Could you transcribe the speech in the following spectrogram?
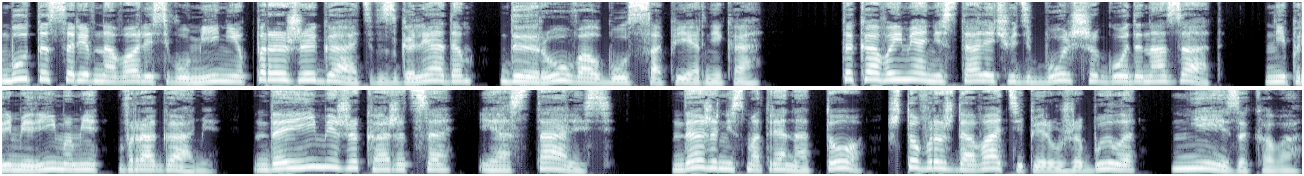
будто соревновались в умении прожигать взглядом дыру во лбу соперника. Таковыми они стали чуть больше года назад, непримиримыми врагами. Да ими же, кажется, и остались. Даже несмотря на то, что враждовать теперь уже было не из-за кого.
